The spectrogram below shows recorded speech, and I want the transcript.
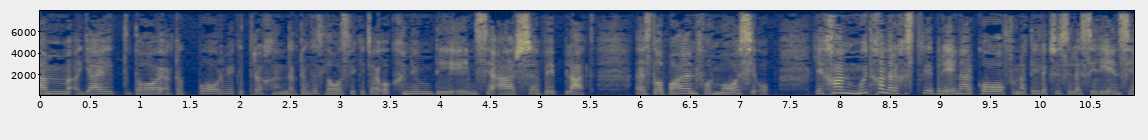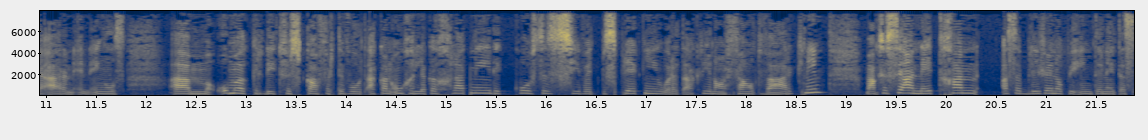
Um jy het daai ek het 'n paar weke terug en ek dink is laasweek het jy ook genoem die NCR se webblad. Is daar baie inligting op. Jy gaan moet gaan registreer by die NRK of natuurlik soos hulle sê die NCR in, in Engels um om 'n kredietverskaffer te word. Ek kan ongelukkig glad nie die kostes sê wat bespreek nie oor dat ek nie in daai veld werk nie. Maar ek sou sê Anet gaan asseblief en op die internet as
